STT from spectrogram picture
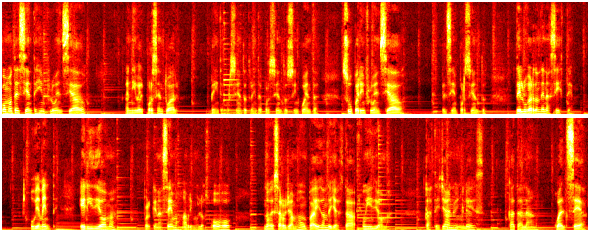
¿Cómo te sientes influenciado a nivel porcentual? 20%, 30%, 50%, súper influenciado, el 100%, del lugar donde naciste. Obviamente, el idioma, porque nacemos, abrimos los ojos, nos desarrollamos en un país donde ya está un idioma, castellano, inglés, catalán, cual sea.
